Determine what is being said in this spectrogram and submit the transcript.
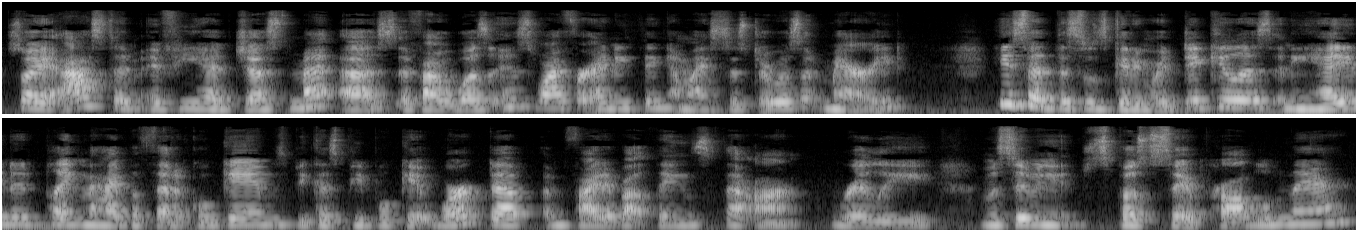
So I asked him if he had just met us, if I wasn't his wife or anything and my sister wasn't married. He said this was getting ridiculous and he hated playing the hypothetical games because people get worked up and fight about things that aren't really, I'm assuming it's supposed to say a problem there.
